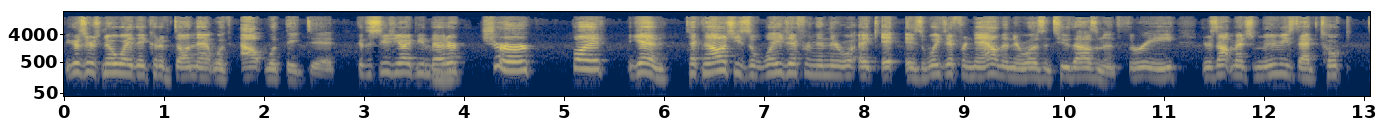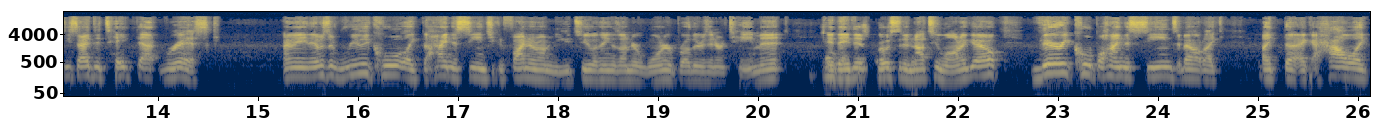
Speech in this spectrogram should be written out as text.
because there's no way they could have done that without what they did. Could the CGI be better? Sure, but again, technology is a way different than there was. Like, it is way different now than there was in 2003. There's not much movies that took decided to take that risk. I mean, it was a really cool like behind the scenes. You can find it on YouTube. I think it was under Warner Brothers Entertainment. And they just posted it not too long ago. Very cool behind the scenes about like like the like how like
